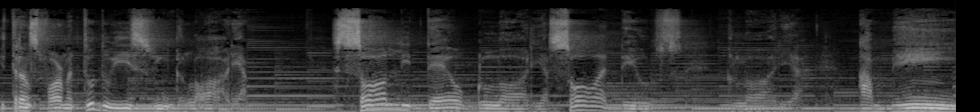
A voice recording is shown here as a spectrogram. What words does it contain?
E transforma tudo isso em glória. Só lhe deu glória, só a Deus glória. Amém.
